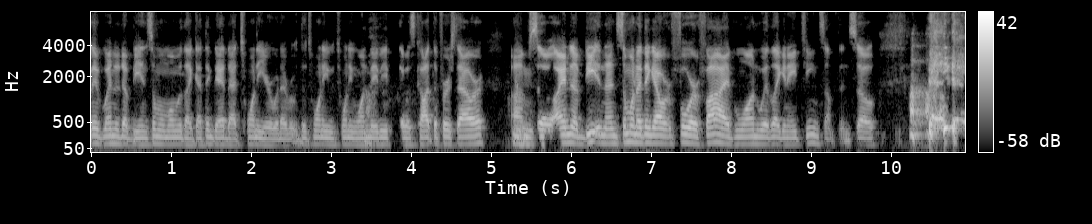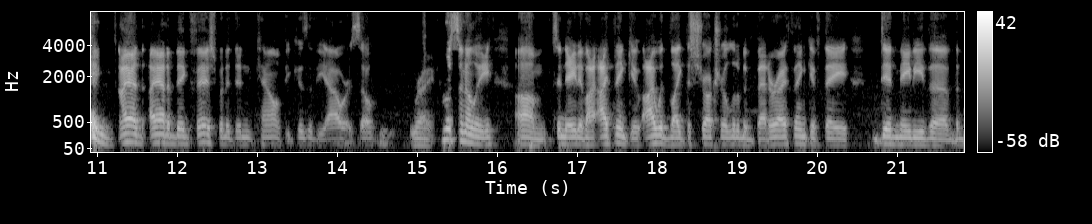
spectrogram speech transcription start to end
it ended up being someone won with like I think they had that 20 or whatever, the 20 21 maybe that was caught the first hour. Um, Mhm. so I ended up beating then someone I think hour four or five won with like an 18 something. So I had I had a big fish, but it didn't count because of the hours. So right? personally um to native i, I think it, i would like the structure a little bit better i think if they did maybe the the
